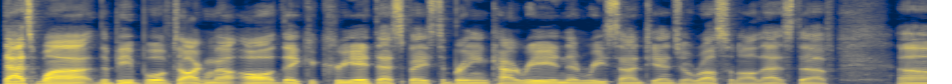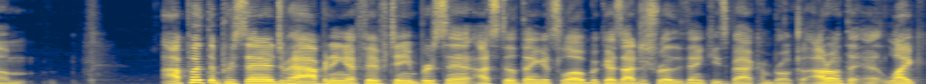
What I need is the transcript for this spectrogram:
that's why the people have talking about oh they could create that space to bring in Kyrie and then re-sign D'Angelo Russell and all that stuff. Um, I put the percentage of happening at fifteen percent. I still think it's low because I just really think he's back in Brooklyn. I don't think like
